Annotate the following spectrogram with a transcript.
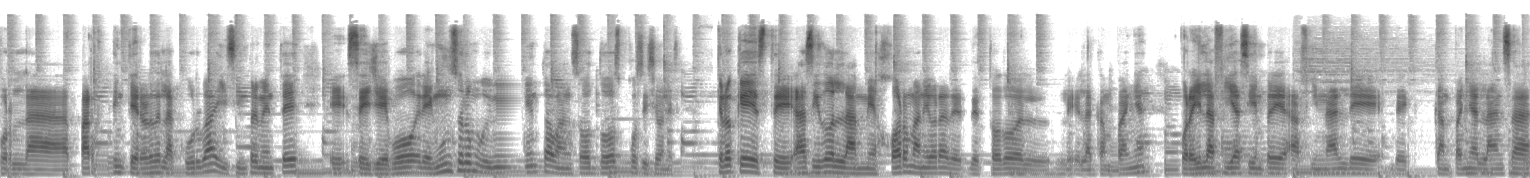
por la parte interior de la curva y simplemente eh, se llevó, en un solo movimiento avanzó dos posiciones. Creo que este ha sido la mejor maniobra de, de toda la campaña. Por ahí la FIA siempre a final de, de campaña lanza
